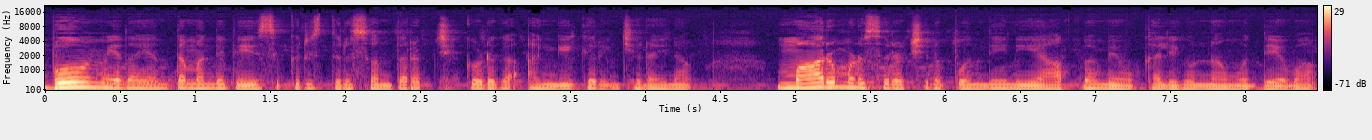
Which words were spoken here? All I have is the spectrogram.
భూమి మీద ఎంతమంది యేసుక్రీస్తుని సొంత రక్షకుడుగా అంగీకరించినైనా మారు మనసు రక్షణ పొంది నీ ఆత్మ మేము కలిగి ఉన్నాము దేవా.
